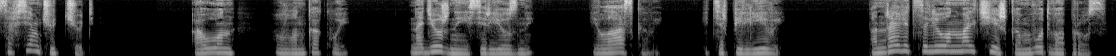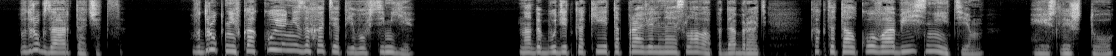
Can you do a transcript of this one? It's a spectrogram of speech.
Совсем чуть-чуть. А он вон какой. надежный и серьезный, и ласковый, и терпеливый. Понравится ли он мальчишкам, вот вопрос. Вдруг заортачатся. Вдруг ни в какую не захотят его в семье. Надо будет какие-то правильные слова подобрать, как-то толково объяснить им. Если что,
